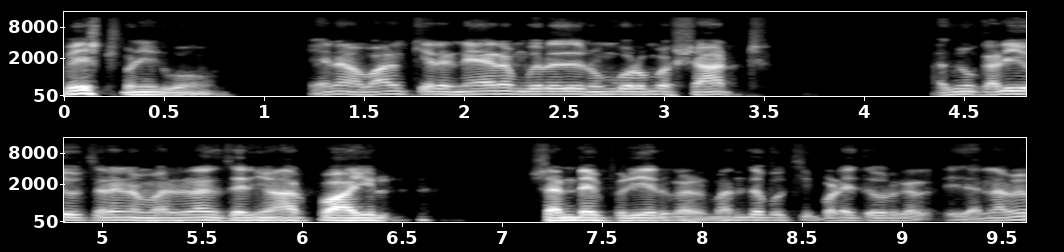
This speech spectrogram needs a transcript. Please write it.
வேஸ்ட் பண்ணிடுவோம். ஏன்னா வாழ்க்கையில் நேரங்கிறது ரொம்ப ரொம்ப ஷார்ட் அதுவும் கலியுகத்தில் நம்ம எல்லாம் தெரியும் அற்ப ஆயுள் சண்டை பிரியர்கள் மந்த புத்தி படைத்தவர்கள் இது எல்லாமே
